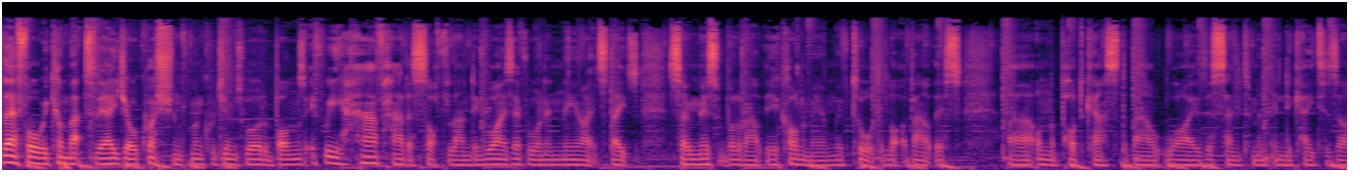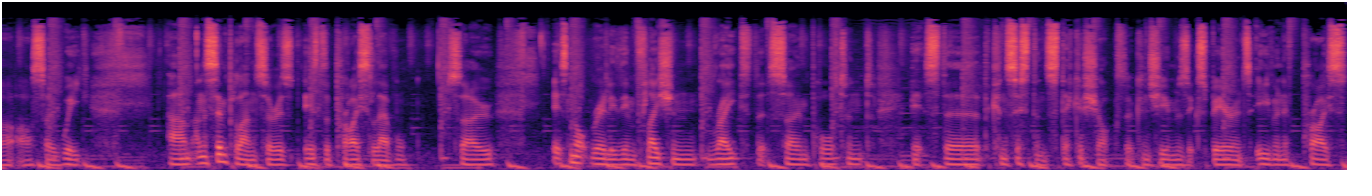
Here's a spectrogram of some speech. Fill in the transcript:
Therefore, we come back to the age old question from Uncle Jim's World of Bonds. If we have had a soft landing, why is everyone in the United States so miserable about the economy? And we've talked a lot about this uh, on the podcast about why the sentiment indicators are, are so weak. Um, and the simple answer is, is the price level. So, it's not really the inflation rate that's so important. It's the, the, consistent sticker shock that consumers experience, even if price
